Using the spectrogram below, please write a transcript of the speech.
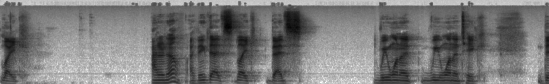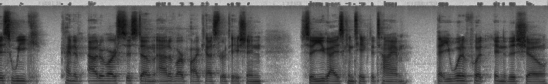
like I don't know. I think that's like that's we want to we want to take this week kind of out of our system, out of our podcast rotation so you guys can take the time that you would have put into this show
